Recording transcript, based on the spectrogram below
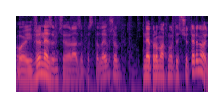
Ой, вже низом цього разу постелив, щоб не промахнутись 4-0.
